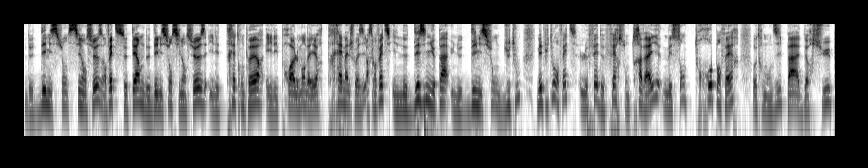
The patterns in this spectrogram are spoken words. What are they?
de démission silencieuse En fait, ce terme de démission silencieuse, il est très trompeur et il est probablement d'ailleurs très mal choisi parce qu'en fait, il ne désigne pas une démission du tout, mais plutôt en fait le fait de faire son travail mais sans trop en faire. Autrement dit, pas d'heures sup,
